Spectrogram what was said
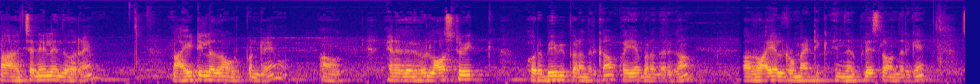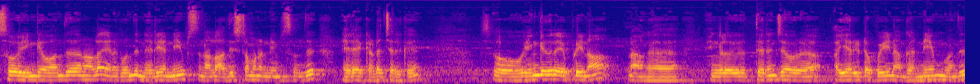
நான் சென்னையிலேருந்து வரேன் நான் ஐடியில் தான் ஒர்க் பண்ணுறேன் எனக்கு லாஸ்ட் வீக் ஒரு பேபி பிறந்திருக்கான் பையன் பிறந்திருக்கான். ராயல் ரொமாட்டிக் இந்த பிளேஸில் வந்திருக்கேன். ஸோ இங்கே வந்ததுனால எனக்கு வந்து நிறைய நேம்ஸ் நல்ல அதிர்ஷ்டமான நேம்ஸ் வந்து நிறைய கிடச்சிருக்கு. ஸோ எங்கள் இதில் எப்படின்னா நாங்கள் எங்களுக்கு தெரிஞ்ச ஒரு ஐயர்கிட்ட போய் நாங்கள் நேம் வந்து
